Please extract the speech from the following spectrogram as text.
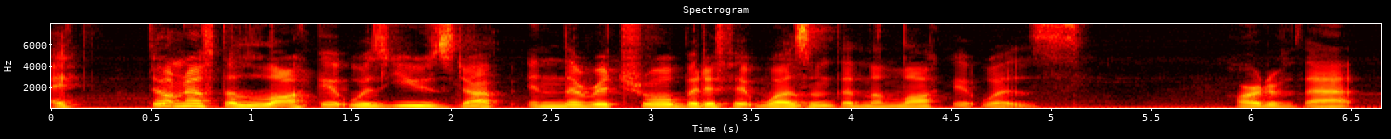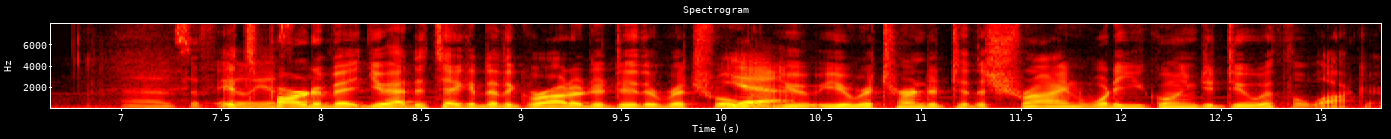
I don't know if the locket was used up in the ritual, but if it wasn't, then the locket was part of that. Uh, It's part of it. You had to take it to the grotto to do the ritual, Yeah. but you you returned it to the shrine. What are you going to do with the locket?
